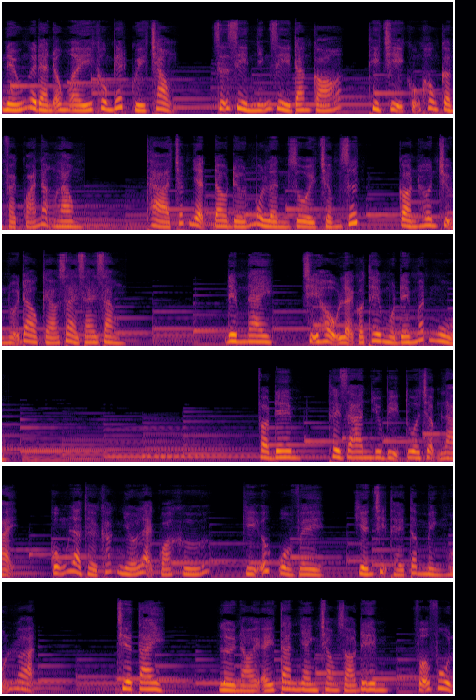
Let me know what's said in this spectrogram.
Nếu người đàn ông ấy không biết quý trọng, giữ gìn những gì đang có, thì chị cũng không cần phải quá nặng lòng. Thà chấp nhận đau đớn một lần rồi chấm dứt, còn hơn chịu nỗi đau kéo dài dai dẳng. Đêm nay, chị Hậu lại có thêm một đêm mất ngủ. Vào đêm, thời gian như bị tua chậm lại, cũng là thời khắc nhớ lại quá khứ, ký ức ùa về, khiến chị thấy tâm mình hỗn loạn. Chia tay, lời nói ấy tan nhanh trong gió đêm, vỡ vụn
